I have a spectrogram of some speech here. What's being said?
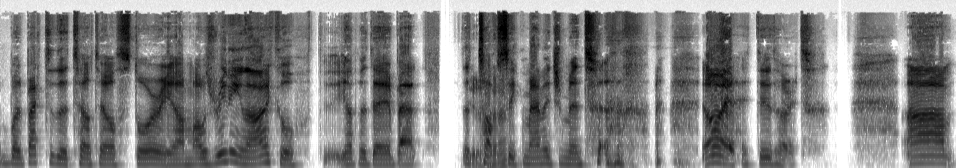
but back to the Telltale story. Um, I was reading an article the other day about the Did toxic management. oh yeah, it did hurt. Um,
